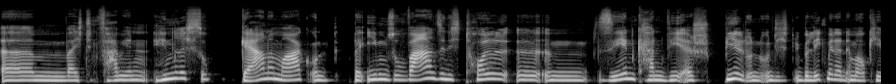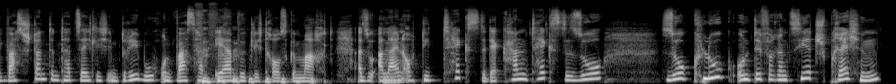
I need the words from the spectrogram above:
ähm, weil ich den Fabian Hinrich so gerne mag und bei ihm so wahnsinnig toll äh, ähm, sehen kann, wie er spielt. Und, und ich überlege mir dann immer, okay, was stand denn tatsächlich im Drehbuch und was hat er wirklich draus gemacht? Also allein auch die Texte, der kann Texte so, so klug und differenziert sprechen,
